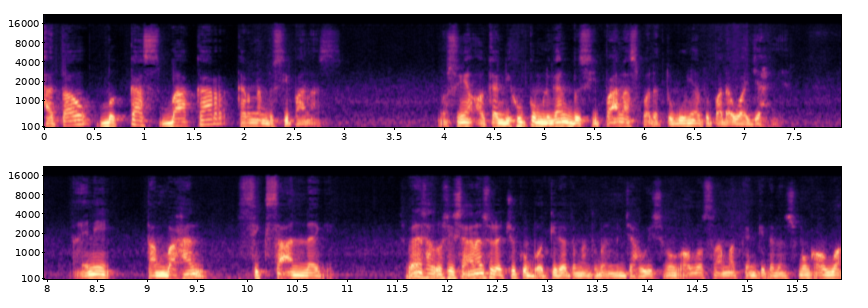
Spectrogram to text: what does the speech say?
atau bekas bakar karena besi panas. Maksudnya akan dihukum dengan besi panas pada tubuhnya atau pada wajahnya. Nah ini tambahan siksaan lagi. Sebenarnya satu siksaan sudah cukup buat kita teman-teman menjauhi. Semoga Allah selamatkan kita dan semoga Allah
